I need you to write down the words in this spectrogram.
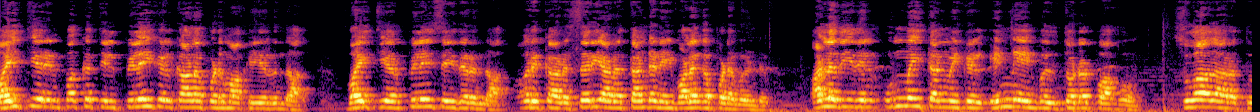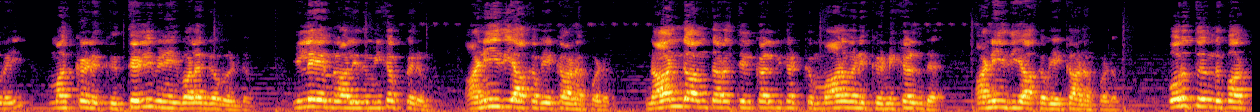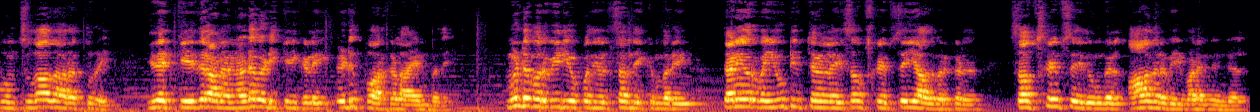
வைத்தியரின் பக்கத்தில் பிழைகள் காணப்படுமாக இருந்தால் வைத்தியர் பிழை செய்திருந்தால் அவருக்கான சரியான தண்டனை வழங்கப்பட வேண்டும். அல்லது இதன் உண்மை தன்மைகள் என்ன என்பது தொடர்பாகவும் சுகாதாரத்துறை மக்களுக்கு தெளிவினை வழங்க வேண்டும். இல்லை என்றால் இது மிக பெரும் அநீதியாகவே காணப்படும். நான்காம் தரத்தில் கல்வி கற்கும் மாணவனுக்கு நிகழ்ந்த அநீதியாகவே காணப்படும். பொறுத்திருந்து பார்ப்போம் சுகாதாரத்துறை இதற்கு எதிரான நடவடிக்கைகளை எடுப்பார்களா என்பதை. மீண்டும் ஒரு வீடியோ பதிவில் சந்திக்கும் வரை தனியொருமை யூடியூப் சேனலை சப்ஸ்கிரைப் செய்யாதவர்கள் சப்ஸ்கிரைப் செய்து உங்கள் ஆதரவை வழங்குங்கள்.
